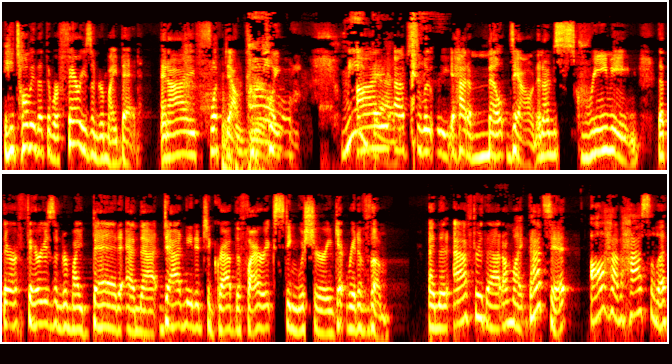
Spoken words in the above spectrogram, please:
he told me that there were fairies under my bed, and I flipped Oh, out dear. completely. Mean I dad. absolutely had a meltdown, and I'm screaming that there are fairies under my bed, and that dad needed to grab the fire extinguisher and get rid of them. And then after that, I'm like, that's it. I'll have Hasseleth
